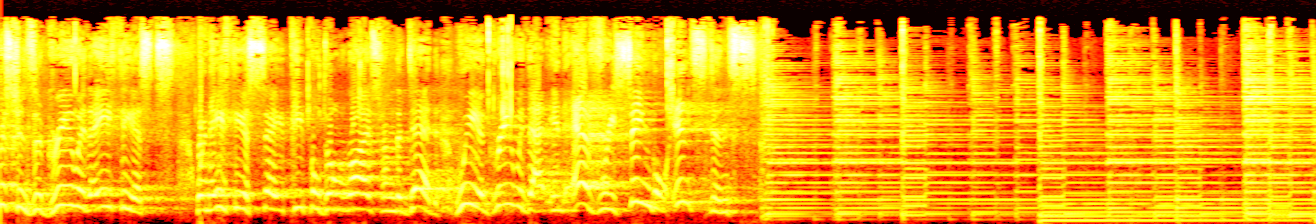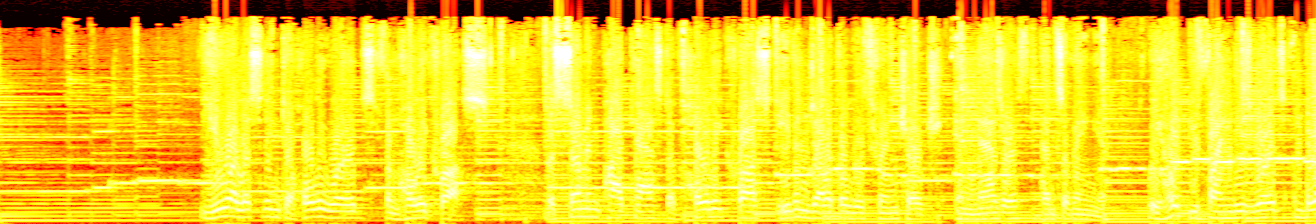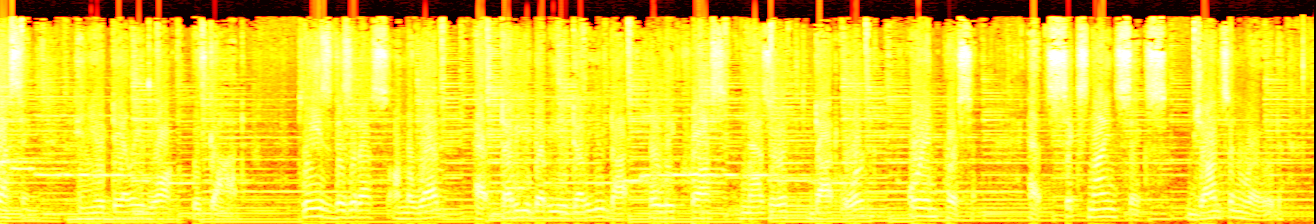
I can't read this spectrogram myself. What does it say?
Christians agree with atheists when atheists say people don't rise from the dead. We agree with that in every single instance. You are listening to Holy Words from Holy Cross, the sermon podcast of Holy Cross Evangelical Lutheran Church in Nazareth, Pennsylvania. We hope you find these words a blessing in your daily walk with God. Please visit us on the web at www.holycrossnazareth.org or in person at 696 Johnson Road,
